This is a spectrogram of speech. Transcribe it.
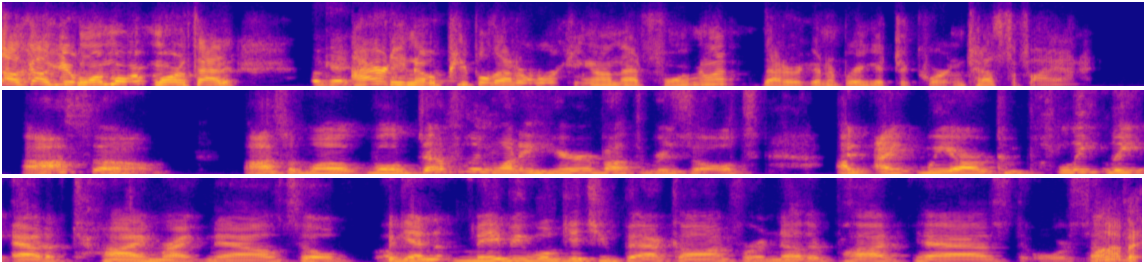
I'll, I'll, give one more more with that. Okay. I already know people that are working on that formula that are going to bring it to court and testify on it. Awesome. Awesome. Well, we'll definitely want to hear about the results. I, I, we are completely out of time right now. So again, maybe we'll get you back on for another podcast or something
